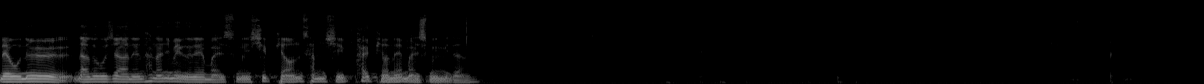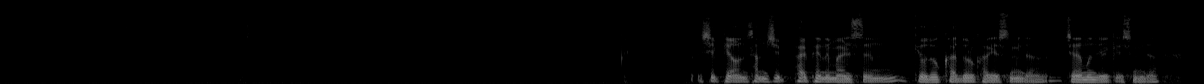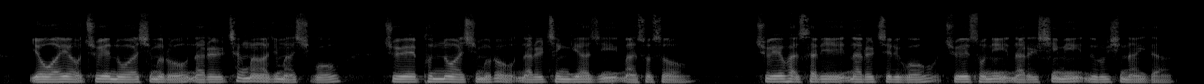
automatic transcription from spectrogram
네, 오늘 나누고자 하는 하나님의 은혜 말씀은 시편 38편의 말씀입니다. 시편 38편의 말씀 교독하도록 하겠습니다. 제가 먼저 읽겠습니다. 여호와여 주의 노하심으로 나를 책망하지 마시고 주의 분노하심으로 나를 징계하지 마소서. 주의 화살이 나를 찌르고 주의 손이 나를 심히 누르시나이다.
